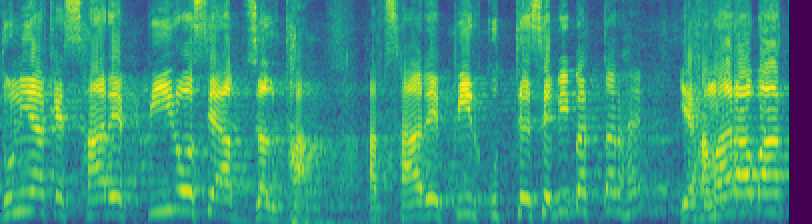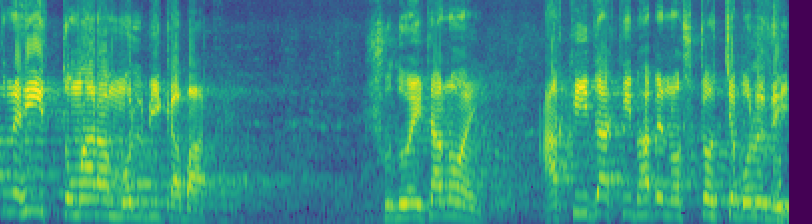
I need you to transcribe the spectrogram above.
दुनिया के सारे पीरों से अफजल था अब सारे पीर कुत्ते से भी बदतर है ये हमारा बात नहीं तुम्हारा मौलवी का बात है শুধু এটা নয় আকিদা কিভাবে নষ্ট হচ্ছে বলে দিই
